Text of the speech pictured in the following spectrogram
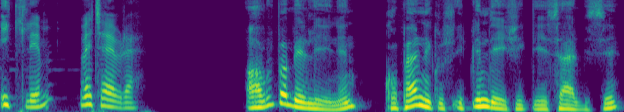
İklim ve çevre. Avrupa Birliği'nin Kopernikus İklim Değişikliği Servisi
